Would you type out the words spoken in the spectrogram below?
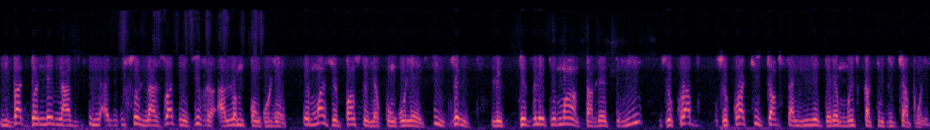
Il va donner la, la, la joie de vivre à l'homme congolais. Et moi, je pense que les Congolais, s'ils veulent le développement dans leur pays, je crois, je crois qu'ils doivent s'aligner derrière Moïse Katumbi Tchapoui.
